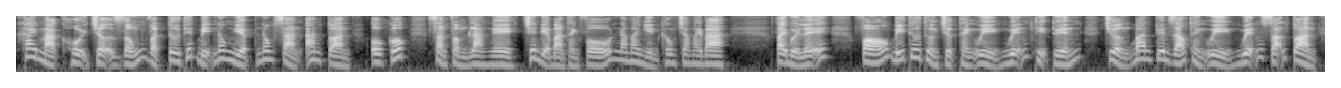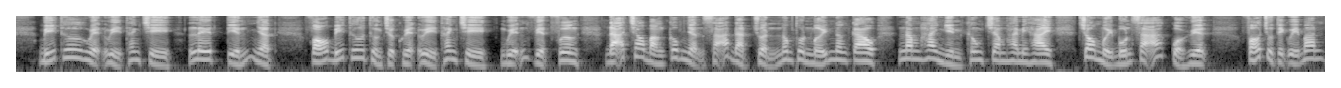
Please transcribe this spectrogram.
khai mạc hội trợ giống vật tư thiết bị nông nghiệp nông sản an toàn, ô cốp, sản phẩm làng nghề trên địa bàn thành phố năm 2023. Tại buổi lễ, Phó Bí thư Thường trực Thành ủy Nguyễn Thị Tuyến, trưởng Ban tuyên giáo Thành ủy Nguyễn Doãn Toàn, Bí thư huyện ủy Thanh Trì Lê Tiến Nhật, Phó Bí thư Thường trực huyện ủy Thanh Trì Nguyễn Việt Phương đã trao bằng công nhận xã đạt chuẩn nông thôn mới nâng cao năm 2022 cho 14 xã của huyện. Phó Chủ tịch Ủy ban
